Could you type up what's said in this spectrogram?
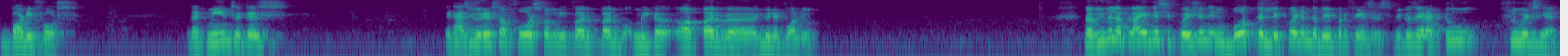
body force. That means it is it has units of force per, per, per meter or per uh, unit volume. Now we will apply this equation in both the liquid and the vapor phases because there are two fluids here.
